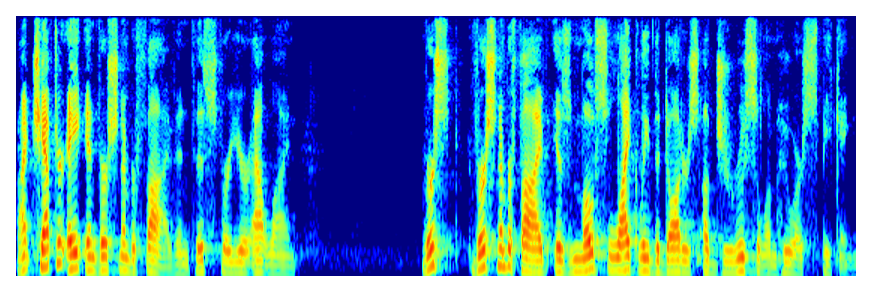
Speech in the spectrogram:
All right, chapter 8 and verse number 5, and this for your outline. Verse, verse number 5 is most likely the daughters of Jerusalem who are speaking.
